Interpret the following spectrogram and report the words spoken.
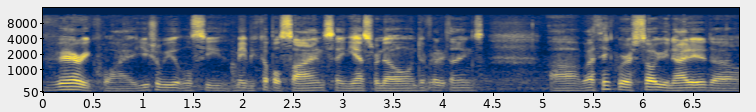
very quiet. Usually we'll see maybe a couple signs saying yes or no on different Right. things. Uh, but I think we're so united. Uh,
